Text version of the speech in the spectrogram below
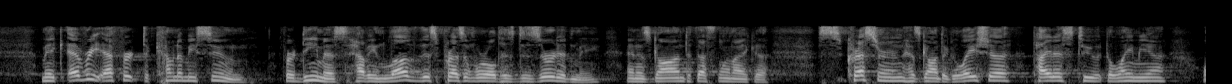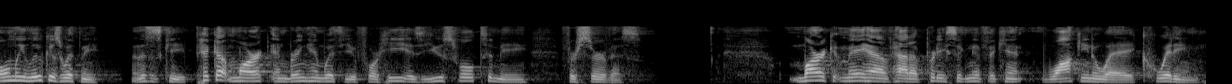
Make every effort to come to me soon. For Demas, having loved this present world, has deserted me and has gone to Thessalonica. Crescens has gone to Galatia, Titus to Dalmatia. Only Luke is with me. And this is key. Pick up Mark and bring him with you, for he is useful to me for service. Mark may have had a pretty significant walking away, quitting.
